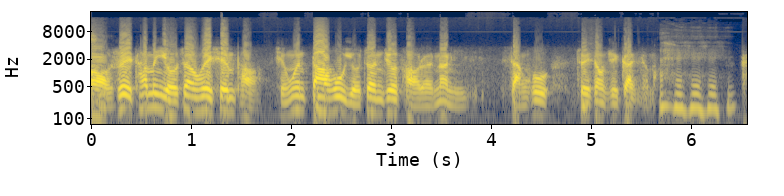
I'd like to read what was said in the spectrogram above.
哦，所以他们有赚会先跑。请问大户有赚就跑了，那你散户追上去干什么？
